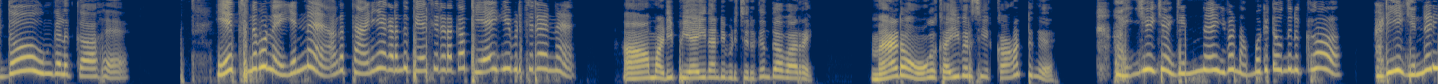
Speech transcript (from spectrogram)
இதோ உங்களுக்காக. ஏ சின்ன பொண்ணு என்ன? அங்க தனியா கடந்து பேசிட்டு கிடக்கா? பேய்க்கு பிடிச்சிட்ட என்ன? ஆமாடி பிஐ தாண்டி பிடிச்சிருக்கு. இந்த வரேன். மேடம் உங்க கைவரிசையை காட்டுங்க. ஐயோ என்ன? இவன் நம்ம கிட்ட வந்து நிக்கா? அடியே என்னடி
